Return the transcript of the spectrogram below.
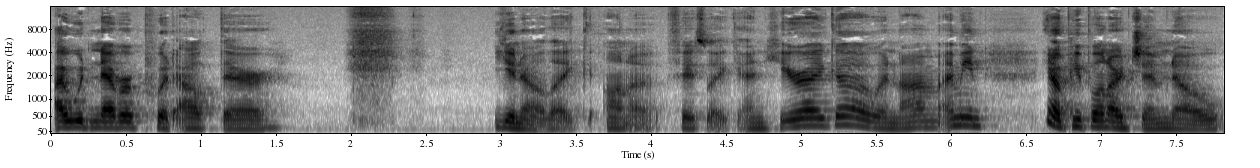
i would never put out there you know like on a face like and here i go and i'm i mean you know people in our gym know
